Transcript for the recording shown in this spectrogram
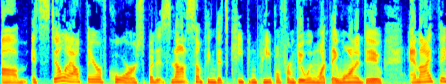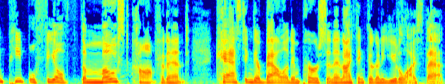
Um, it's still out there, of course, but it's not something that's keeping people from doing what they want to do. And I think people feel the most confident casting their ballot in person, and I think they're going to utilize that.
